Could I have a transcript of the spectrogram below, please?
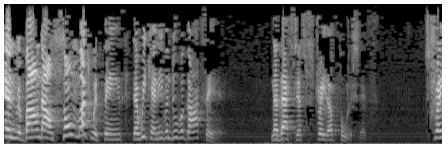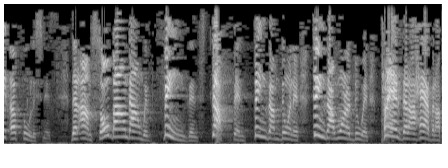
And we're bound down so much with things that we can't even do what God said. Now that's just straight up foolishness. Straight up foolishness. That I'm so bound down with things and stuff and things I'm doing and things I want to do and plans that I have and I'm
